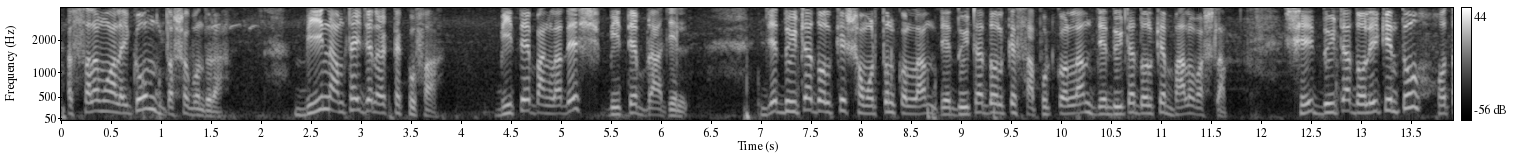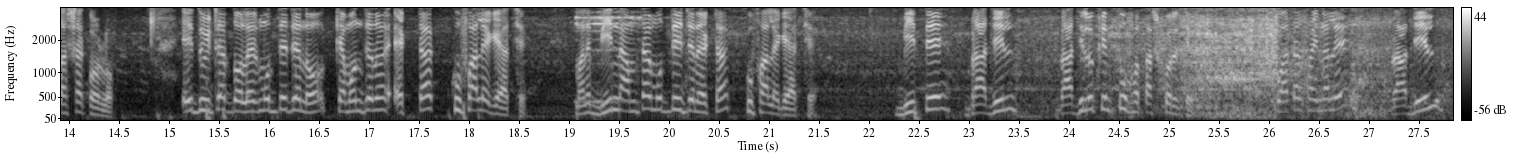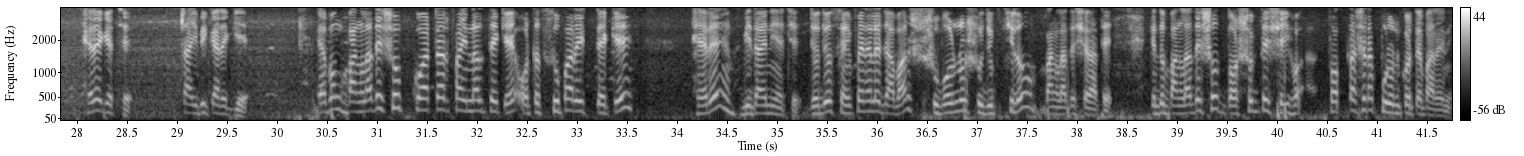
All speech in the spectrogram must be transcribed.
আসসালামু আলাইকুম, দর্শক বন্ধুরা। বি নামটাই যেন একটা কুফা। বিতে বাংলাদেশ, বিতে ব্রাজিল। যে দুইটা দলকে সমর্থন করলাম, যে দুইটা দলকে সাপোর্ট করলাম, যে দুইটা দলকে ভালোবাসলাম, সেই দুইটা দলই কিন্তু হতাশা করল। এই দুইটা দলের মধ্যে যেন কেমন যেন একটা কুফা লেগে আছে। মানে বি নামটার মধ্যেই যেন একটা কুফা লেগে আছে। বিতে ব্রাজিল, ব্রাজিলও কিন্তু হতাশ করেছে। কোয়ার্টার ফাইনালে ব্রাজিল হেরে গেছে ট্রাইবিকারে গিয়ে। এবং বাংলাদেশও কোয়ার্টার ফাইনাল থেকে অর্থাৎ সুপার এইট থেকে হেরে বিদায় নিয়েছে। যদিও সেমিফাইনালে যাবার সুবর্ণ সুযোগ ছিল বাংলাদেশের হাতে। কিন্তু বাংলাদেশও দর্শকদের সেই প্রত্যাশাটা পূরণ করতে পারেনি।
